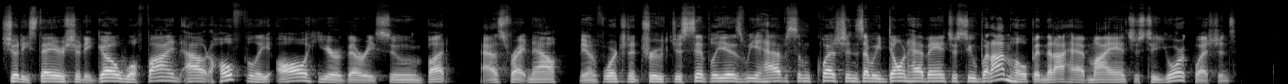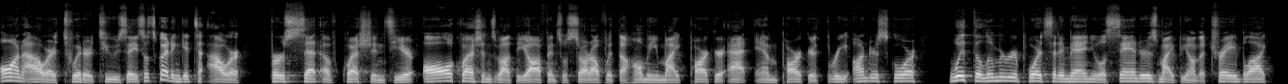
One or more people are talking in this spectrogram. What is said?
Should he stay or should he go? We'll find out hopefully all here very soon. But as right now, the unfortunate truth just simply is we have some questions that we don't have answers to, but I'm hoping that I have my answers to your questions on our Twitter Tuesday. So let's go ahead and get to our first set of questions here. All questions about the offense. We'll start off with the homie Mike Parker at mparker3 underscore with the Lumi reports that Emmanuel Sanders might be on the trade block.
